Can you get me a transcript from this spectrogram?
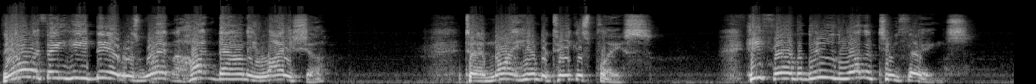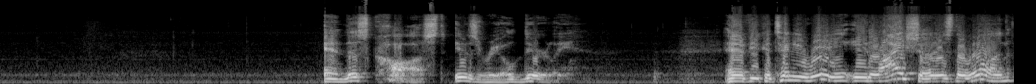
The only thing he did was went and hunt down Elisha to anoint him to take his place. He failed to do the other two things. And this cost Israel dearly. And if you continue reading, Elisha is the one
